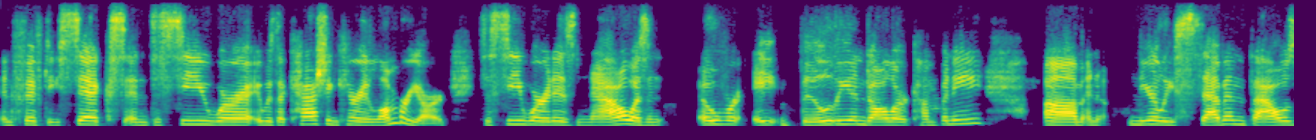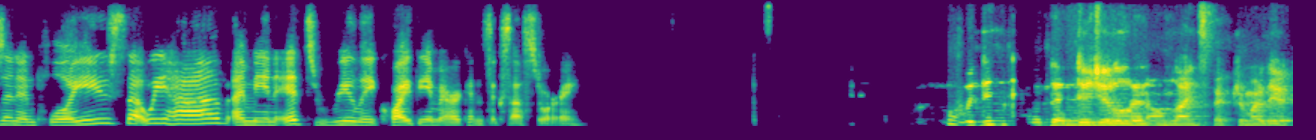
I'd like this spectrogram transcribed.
in 56 and to see where it was a cash and carry lumber yard to see where it is now as an over $8 billion company um, and nearly 7,000 employees that we have. I mean, it's really quite the American success story. Within the digital and online spectrum, are there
